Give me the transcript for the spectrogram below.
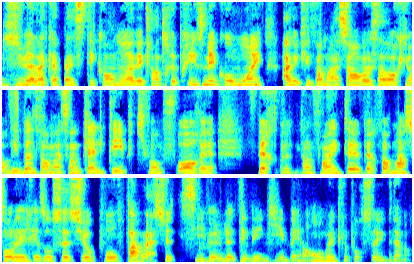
dû à la capacité qu'on a avec l'entreprise, mais qu'au moins, avec les formations, on va savoir qu'ils ont des bonnes formations de qualité et qu'ils vont pouvoir, euh, dans le fond, être performants sur les réseaux sociaux pour, par la suite, s'ils veulent le déléguer, bien, on va être là pour ça, évidemment.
